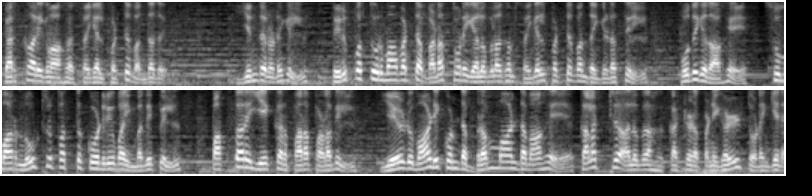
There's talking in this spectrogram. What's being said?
தற்காலிகமாக செயல்பட்டு வந்தது. இந்த நிலையில் திருப்பத்தூர் மாவட்ட வனத்துறை அலுவலகம் செயல்பட்டு வந்த இடத்தில் புதியதாக சுமார் நூற்று பத்து கோடி ரூபாய் மதிப்பில் பத்தரை ஏக்கர் பரப்பளவில் ஏழு மாடி கொண்ட பிரம்மாண்டமாக கலெக்டர் அலுவலக கட்டிடப் பணிகள் தொடங்கின.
